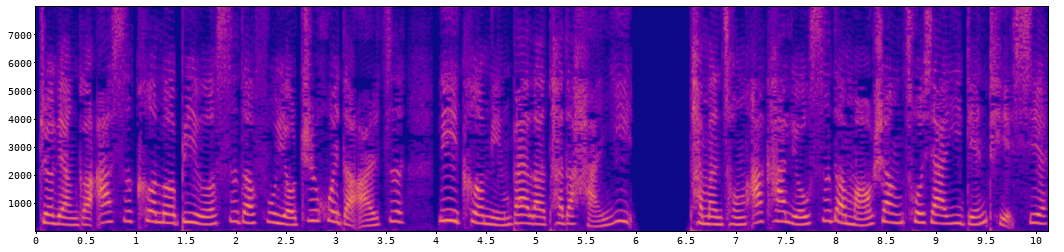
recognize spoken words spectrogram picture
这两个阿斯克勒庇俄斯的富有智慧的儿子立刻明白了他的含义。他们从阿喀琉斯的毛上搓下一点铁屑，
